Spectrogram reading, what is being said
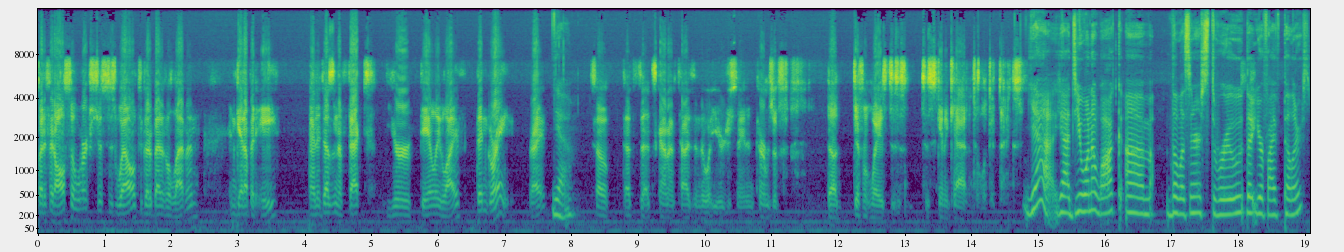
But if it also works just as well to go to bed at eleven and get up at eight, and it doesn't affect your daily life, then great, right? Yeah. So that's that's kind of ties into what you were just saying in terms of the different ways to to skin a cat and to look at things. Yeah, yeah. Do you want to walk um, the listeners through the, your five pillars?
